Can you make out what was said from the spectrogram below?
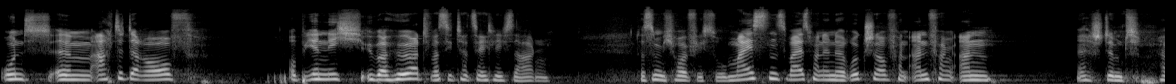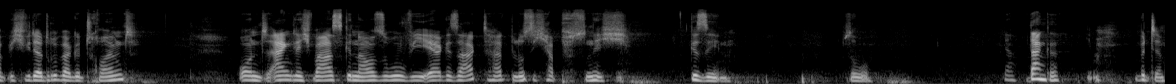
Und ähm, achtet darauf, ob ihr nicht überhört, was sie tatsächlich sagen. Das ist nämlich häufig so. Meistens weiß man in der Rückschau von Anfang an, ja, stimmt, habe ich wieder drüber geträumt. Und eigentlich war es genau so, wie er gesagt hat, bloß ich habe es nicht gesehen. So. Ja, danke. Bitte.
